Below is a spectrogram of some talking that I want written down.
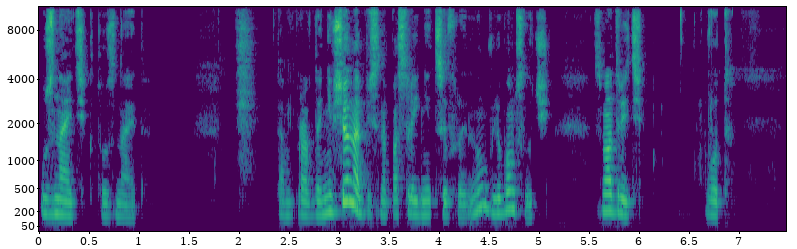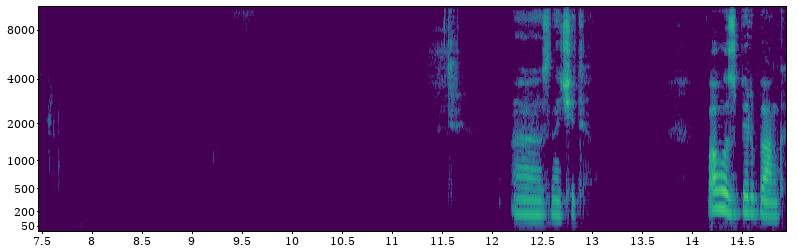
узнаете, кто знает. Там, правда, не все написано, последние цифры. Ну, в любом случае. Смотрите. Вот. А, значит, ПАО Сбербанк.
